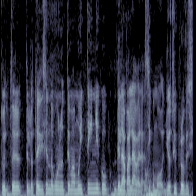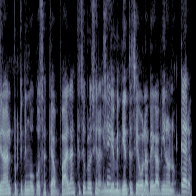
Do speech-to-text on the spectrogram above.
Tú te, te lo estás diciendo como en un tema muy técnico de la palabra, así como yo soy profesional porque tengo cosas que avalan que soy profesional, Sí. independiente si hago la pega bien o no. Claro,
